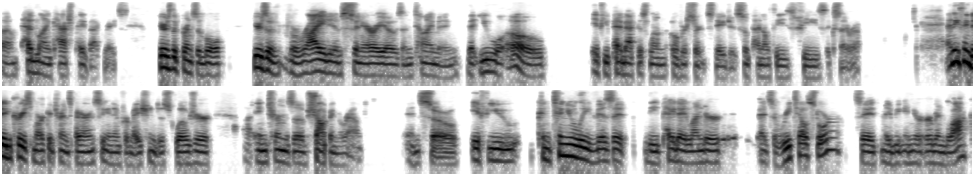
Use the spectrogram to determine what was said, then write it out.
um, headline cash payback rates. Here's the principle here's a variety of scenarios and timing that you will owe if you pay back this loan over certain stages so penalties fees etc anything to increase market transparency and information disclosure in terms of shopping around. And so if you continually visit the payday lender as a retail store say maybe in your urban block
